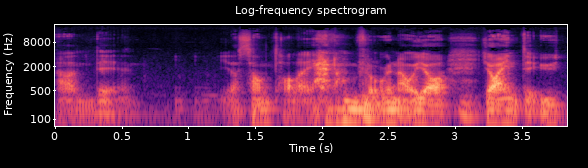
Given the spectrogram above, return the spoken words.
ja, det, jag samtalar gärna om frågorna och jag, jag är inte ut,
